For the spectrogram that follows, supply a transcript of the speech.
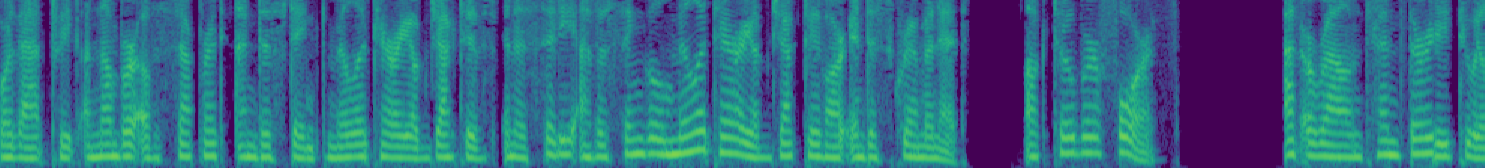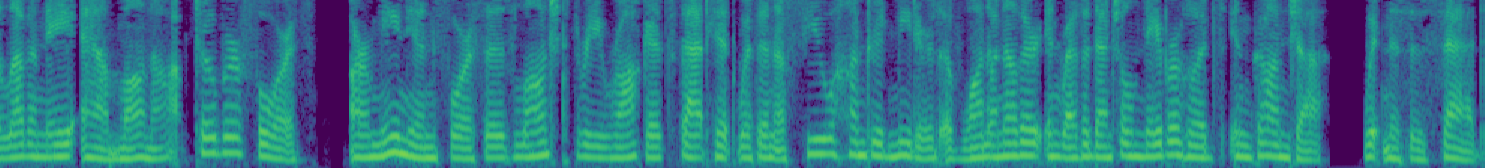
or that treat a number of separate and distinct military objectives in a city as a single military objective are indiscriminate. October 4. At around 10.30 to 11 a.m. on October 4, Armenian forces launched three rockets that hit within a few hundred meters of one another in residential neighborhoods in Ganja, witnesses said.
